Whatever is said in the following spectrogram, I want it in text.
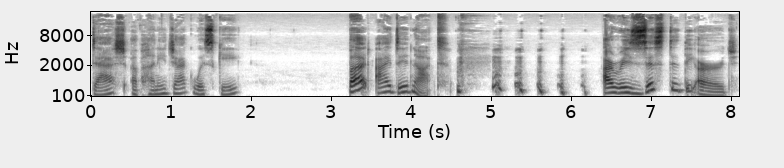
dash of honey jack whiskey, but I did not. I resisted the urge.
